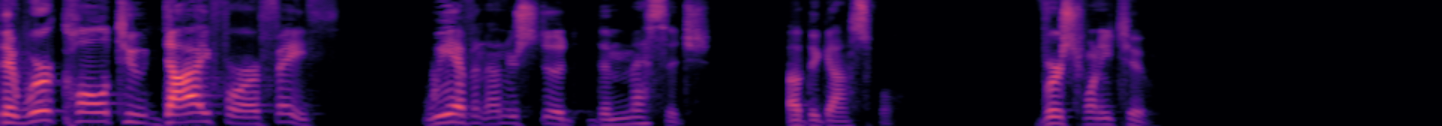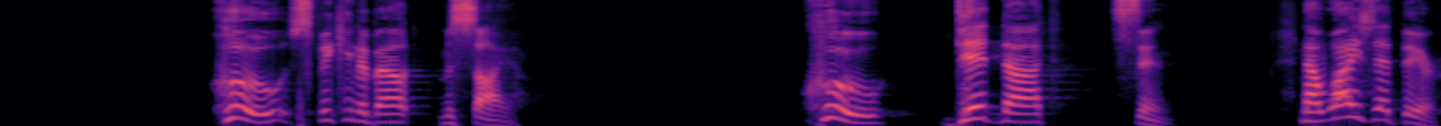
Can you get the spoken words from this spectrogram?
that we're called to die for our faith, we haven't understood the message of the gospel. Verse 22. Who, speaking about Messiah, who did not sin. Now, why is that there?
